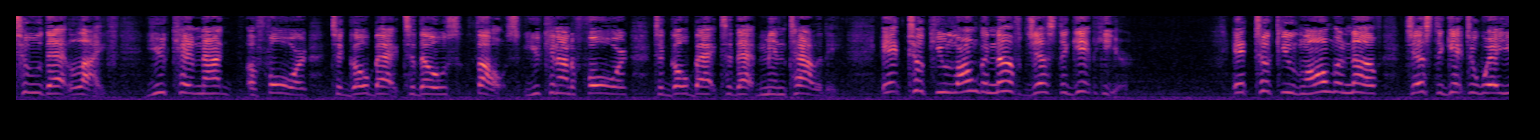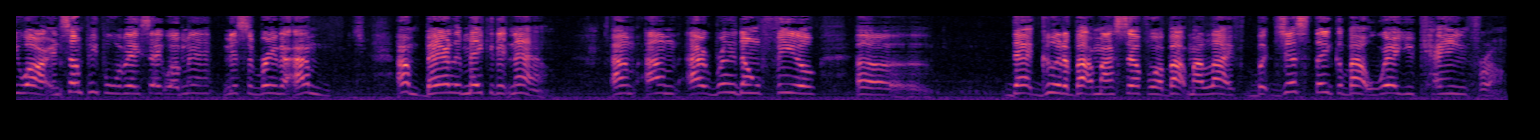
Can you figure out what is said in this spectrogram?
to that life. You cannot afford to go back to those thoughts. You cannot afford to go back to that mentality. It took you long enough just to get here. It took you long enough just to get to where you are. And some people will say, "Well, man, Miss Sabrina, I'm I'm barely making it now. I'm I'm I really don't feel uh, that good about myself or about my life. But just think about where you came from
